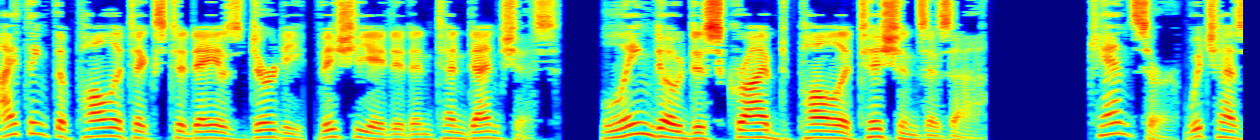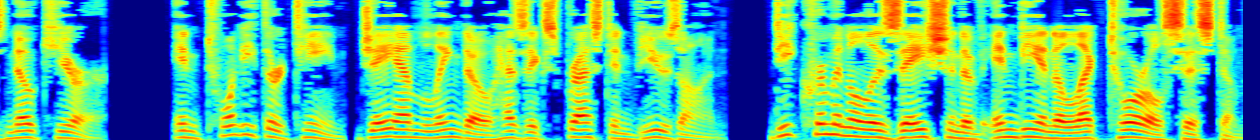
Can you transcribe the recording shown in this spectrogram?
I think the politics today is dirty, vitiated and tendentious. Lyngdoh described politicians as a cancer which has no cure. In 2013, J. M. Lyngdoh has expressed in views on decriminalization of Indian electoral system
